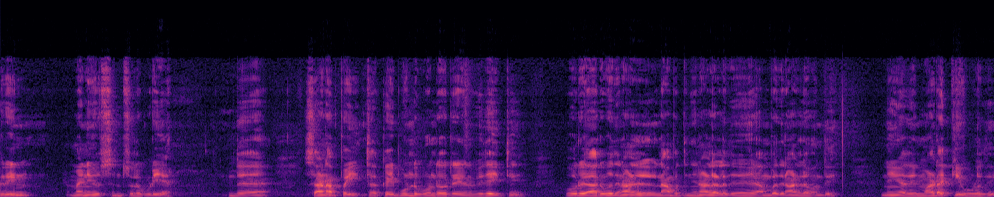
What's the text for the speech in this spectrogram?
க்ரீன் மேனியூஸ்ன்னு சொல்லக்கூடிய இந்த சணப்பை தக்கை பூண்டு போன்றவற்றை விதைத்து ஒரு அறுபது நாள் நாற்பத்தஞ்சு நாள் அல்லது ஐம்பது நாளில் வந்து நீங்கள் அதை மடக்கி உழுது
